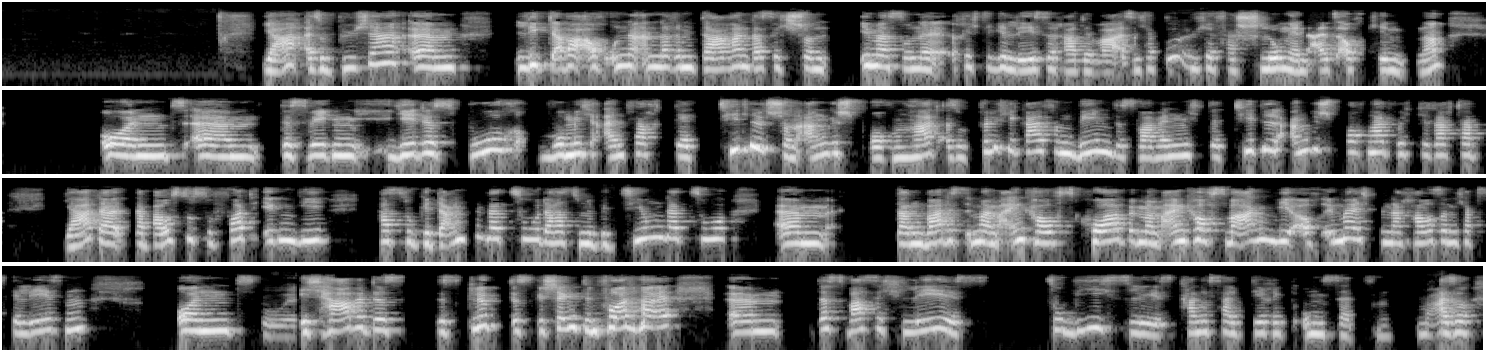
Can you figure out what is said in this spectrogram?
Ja, also Bücher ähm, liegt aber auch unter anderem daran, dass ich schon immer so eine richtige Leseratte war. Also ich habe Bücher verschlungen als auch Kind. Ne? Und ähm, deswegen jedes Buch, wo mich einfach der Titel schon angesprochen hat, also völlig egal von wem das war, wenn mich der Titel angesprochen hat, wo ich gedacht habe, ja, da, da baust du sofort irgendwie, hast du Gedanken dazu, da hast du eine Beziehung dazu, ähm, dann war das immer im Einkaufskorb, in meinem Einkaufswagen, wie auch immer. Ich bin nach Hause und ich habe es gelesen. Und cool. ich habe das, das Glück, das Geschenk, den Vorteil, ähm, das, was ich lese, so wie ich es lese, kann ich es halt direkt umsetzen. Wow. Also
